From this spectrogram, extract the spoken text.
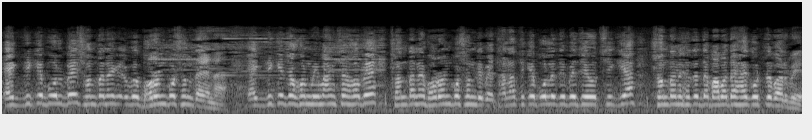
একদিকে বলবে সন্তানের ভরণ পোষণ দেয় না। একদিকে যখন মীমাংসা হবে সন্তানের ভরণ পোষণ দেবে। থানা থেকে বলে দেবে যে হচ্ছে গিয়া সন্তানের সাথে বাবা দেখা করতে পারবে।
